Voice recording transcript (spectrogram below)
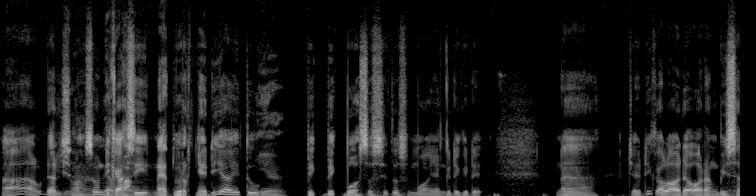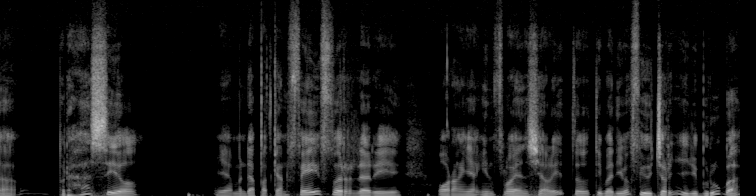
ah udah Bisa, langsung gampang. dikasih networknya dia itu. Iya. big big bosses itu semua yang gede-gede. Nah, jadi kalau ada orang bisa berhasil ya mendapatkan favor dari orang yang influential itu, tiba-tiba future-nya jadi berubah,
